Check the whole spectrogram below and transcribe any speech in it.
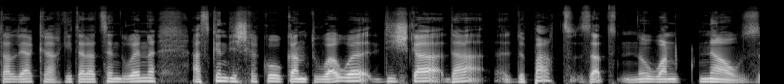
taldeak argitaratzen duen azken diskako kantu hau diska da The Part That No One Knows.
